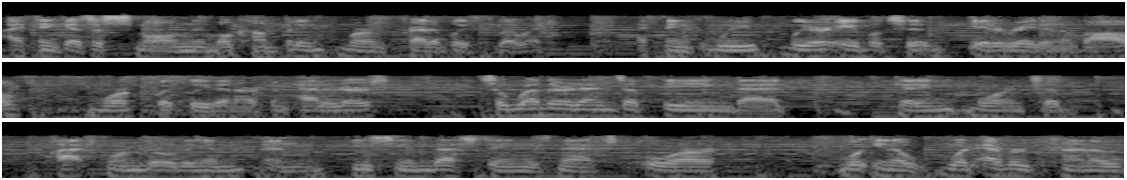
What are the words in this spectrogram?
I think as a small, nimble company, we're incredibly fluid. I think we, we are able to iterate and evolve more quickly than our competitors. So whether it ends up being that getting more into platform building and, and VC investing is next, or what, you know, whatever kind of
